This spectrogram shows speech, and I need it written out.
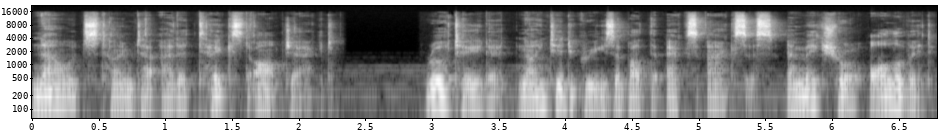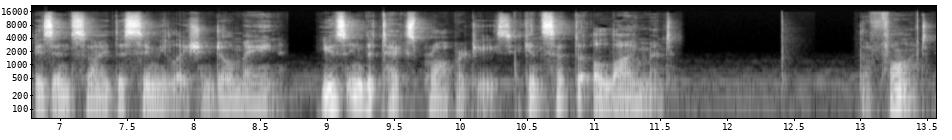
Now it's time to add a text object. Rotate it 90 degrees about the x-axis and make sure all of it is inside the simulation domain. Using the text properties, you can set the alignment, the font,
